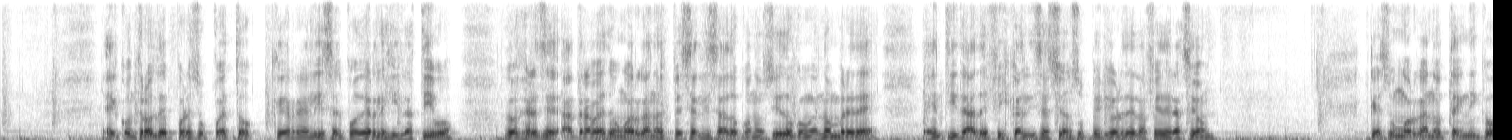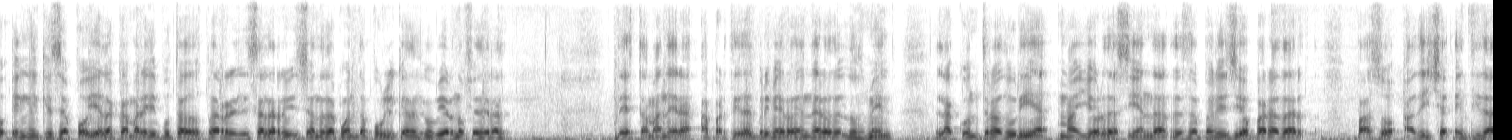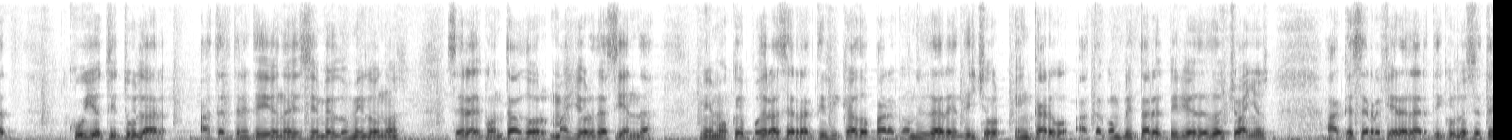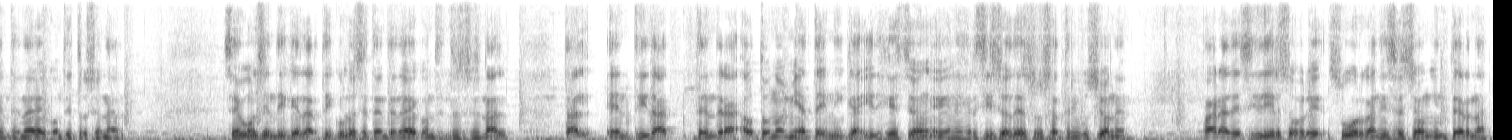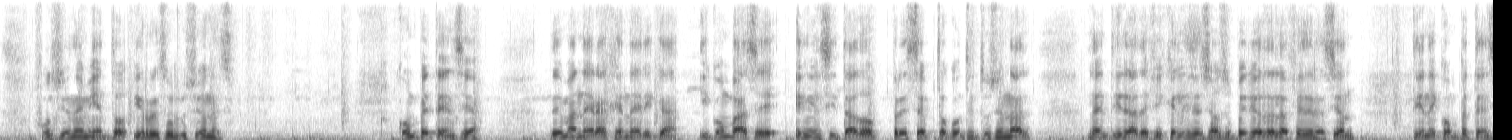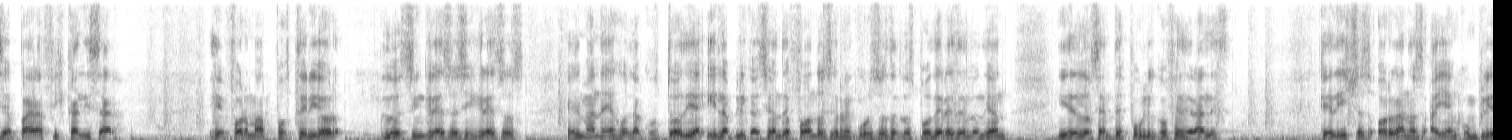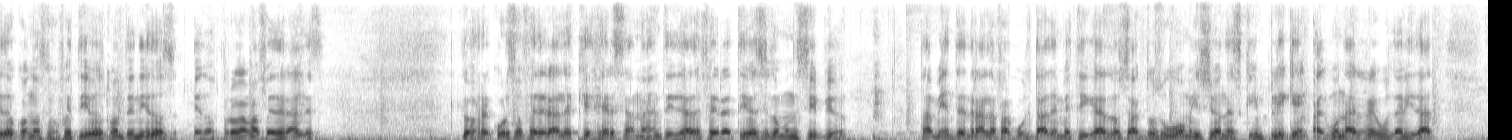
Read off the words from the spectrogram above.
El control del presupuesto que realiza el Poder Legislativo lo ejerce a través de un órgano especializado conocido con el nombre de Entidad de Fiscalización Superior de la Federación que es un órgano técnico en el que se apoya la Cámara de Diputados para realizar la revisión de la cuenta pública del gobierno federal. De esta manera, a partir del 1 de enero del 2000, la Contraduría Mayor de Hacienda desapareció para dar paso a dicha entidad, cuyo titular hasta el 31 de diciembre del 2001 será el Contador Mayor de Hacienda, mismo que podrá ser rectificado para continuar en dicho encargo hasta completar el periodo de 8 años a que se refiere el artículo 79 constitucional. Según se indica el artículo 79 constitucional, tal entidad tendrá autonomía técnica y de gestión en el ejercicio de sus atribuciones para decidir sobre su organización interna, funcionamiento y resoluciones. Competencia. De manera genérica y con base en el citado precepto constitucional, la entidad de fiscalización superior de la Federación tiene competencia para fiscalizar en forma posterior los ingresos y egresos, el manejo, la custodia y la aplicación de fondos y recursos de los poderes de la Unión y de los entes públicos federales. Que dichos órganos hayan cumplido con los objetivos contenidos en los programas federales. Los recursos federales que ejerzan las entidades federativas y los municipios también tendrá la facultad de investigar los actos u omisiones que impliquen alguna irregularidad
